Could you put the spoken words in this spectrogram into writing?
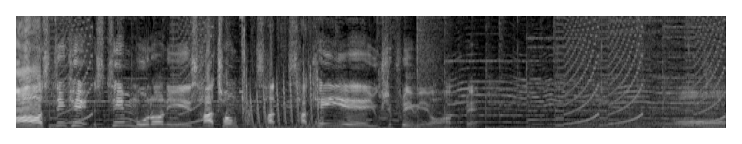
아 스팀 K 스팀 모넌이 4000 4, 4K에 60프레임이에요. 아 그래? 오.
